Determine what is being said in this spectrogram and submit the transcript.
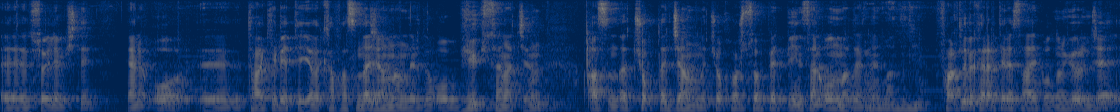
e, söylemişti. Yani o e, takip ettiği ya da kafasında canlandırdığı o büyük sanatçının aslında çok da canlı, çok hoş sohbet bir insan olmadığını, Olmadığını. farklı bir karaktere sahip olduğunu görünce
